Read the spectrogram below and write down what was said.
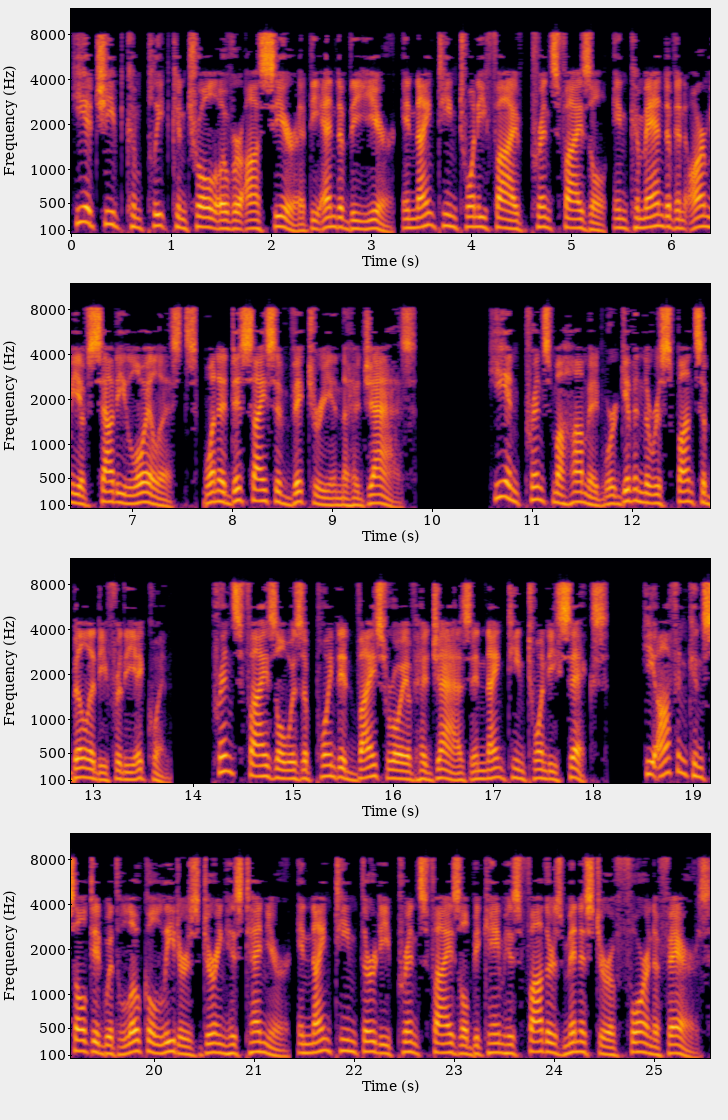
He achieved complete control over Asir at the end of the year. In 1925, Prince Faisal, in command of an army of Saudi loyalists, won a decisive victory in the Hejaz. He and Prince Muhammad were given the responsibility for the Ikhwan. Prince Faisal was appointed Viceroy of Hejaz in 1926. He often consulted with local leaders during his tenure. In 1930, Prince Faisal became his father's Minister of Foreign Affairs.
